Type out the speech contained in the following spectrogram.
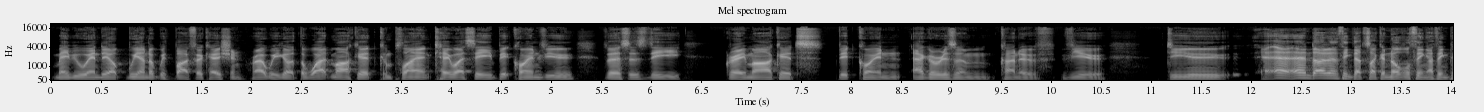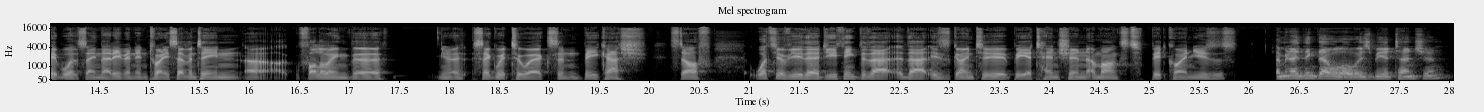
maybe we end up we end up with bifurcation. Right, we got the white market compliant KYC Bitcoin view versus the gray market Bitcoin agorism kind of view. Do you and I don't think that's like a novel thing. I think people were saying that even in 2017, uh, following the you know SegWit 2x and Bcash stuff. What's your view there? Do you think that, that that is going to be a tension amongst Bitcoin users? I mean, I think that will always be a tension.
